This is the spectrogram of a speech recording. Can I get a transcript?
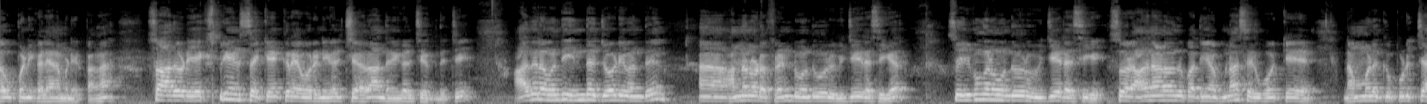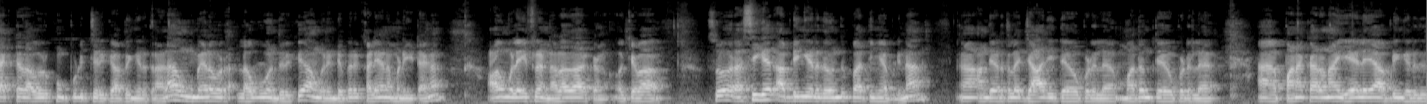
லவ் பண்ணி கல்யாணம் பண்ணியிருப்பாங்க. ஸோ அதோட எக்ஸ்பீரியன்ஸை கேட்குற ஒரு நிகழ்ச்சியாக தான் அந்த நிகழ்ச்சி இருந்துச்சு. அதில் வந்து இந்த ஜோடி வந்து அண்ணனோட ஃப்ரெண்டு வந்து ஒரு விஜய் ரசிகர். ஸோ இவங்களும் வந்து ஒரு விஜய் ரசிகை. ஸோ அதனால் வந்து பார்த்திங்க அப்படின்னா சரி ஓகே நம்மளுக்கு பிடிச்ச ஆக்டர் அவருக்கும் பிடிச்சிருக்கு அப்படிங்கிறதுனால அவங்க மேலே ஒரு லவ் வந்திருக்கு. அவங்க ரெண்டு பேரும் கல்யாணம் பண்ணிக்கிட்டாங்க. அவங்க லைஃப்பில் நல்லா தான் இருக்காங்க. ஓகேவா ஸோ ரசிகர் அப்படிங்கிறது வந்து பார்த்திங்க அப்படின்னா அந்த இடத்துல ஜாதி தேவைப்படலை மதம் தேவைப்படலை பணக்காரனா ஏழையா அப்படிங்கிறது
